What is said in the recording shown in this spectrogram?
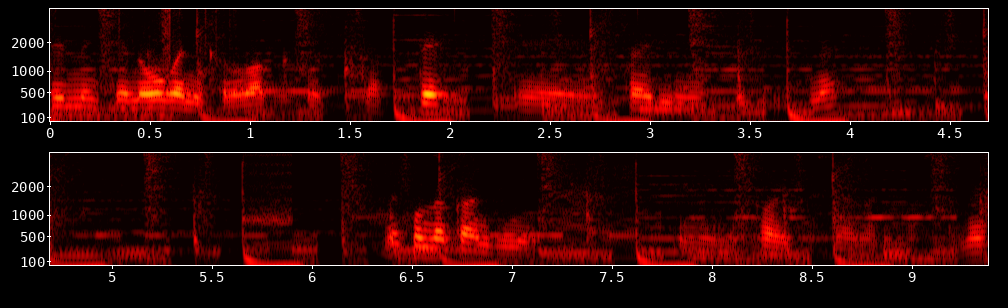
天然系のオーガニックのワックスを使って、えー、スタイリングをしていくですね。で、こんな感じに、えー、可愛く仕上がりましたね。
